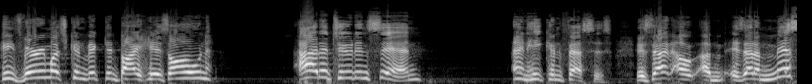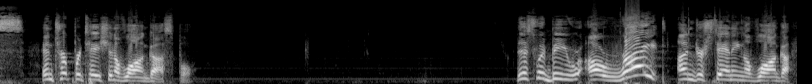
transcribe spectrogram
He's very much convicted by his own attitude in sin, and he confesses. Is that a, a, is that a misinterpretation of law and gospel? This would be a right understanding of law and gospel.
